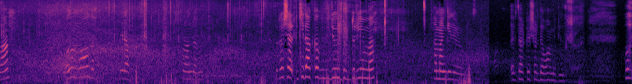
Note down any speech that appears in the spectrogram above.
Lan Oğlum ne oldu? Bir dakika. Şuradan dön. Arkadaşlar iki dakika bir videoyu durdurayım ben. Hemen geliyorum biraz. Evet arkadaşlar devam ediyoruz. Oh.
